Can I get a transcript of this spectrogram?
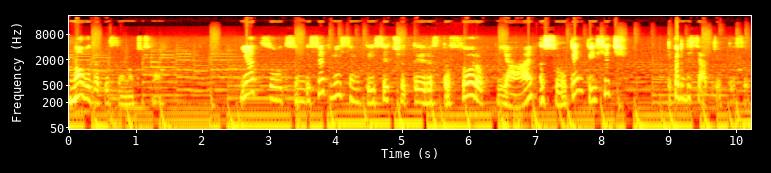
Знову записуємо число. 578 445 сотень тисяч. Тепер десятків тисяч.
